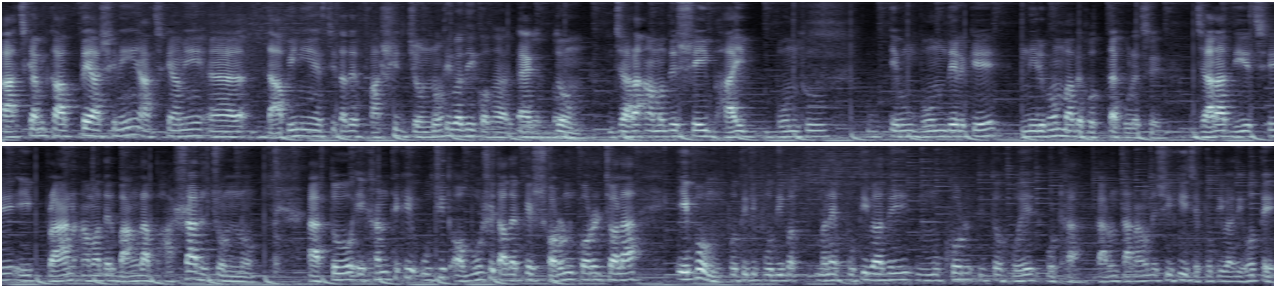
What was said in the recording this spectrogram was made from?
আজকে আমি কাঁদতে আসিনি আজকে আমি দাবি নিয়ে এসেছি তাদের ফাঁসির জন্য। প্রতিবাদী কথা একদম। যারা আমাদের সেই ভাই বন্ধু এবং বোনদেরকে নির্মমভাবে হত্যা করেছে যারা দিয়েছে এই প্রাণ আমাদের বাংলা ভাষার জন্য। তো এখান থেকে উচিত অবশ্যই তাদেরকে স্মরণ করে চলা এবং প্রতিটি প্রতিবাদ মানে প্রতিবাদী মুখরিত হয়ে ওঠা। কারণ তারা আমাদের শিখিয়েছে প্রতিবাদী হতে।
